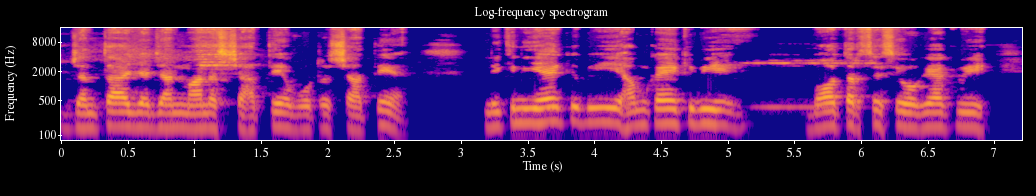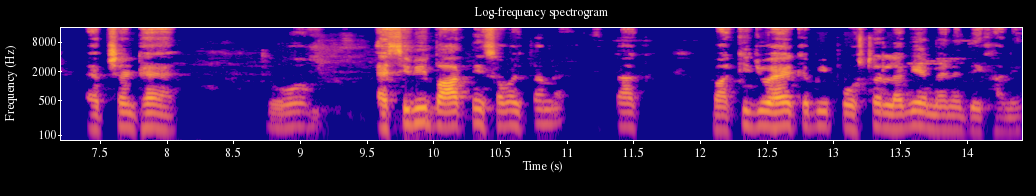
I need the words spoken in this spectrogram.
जनता या जनमानस चाहते हैं वोटर्स चाहते हैं। लेकिन यह है कि भी हम कहें कि भी बहुत अरसे से हो गया कि भी एबसेंट है तो ऐसी भी बात नहीं समझता मैं इतना। बाकी जो है कभी पोस्टर लगे मैंने देखा नहीं।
